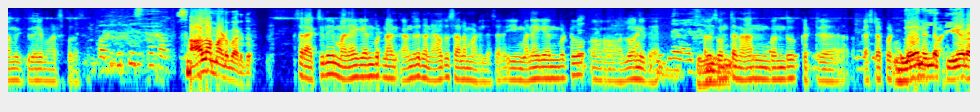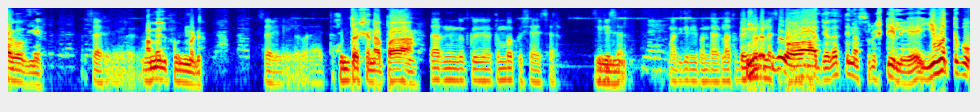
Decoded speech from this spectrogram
ನಮಗೆ ಮಾಡಿಸ್ಬೋದಾ ಸರ್. ಸಾಲ ಮಾಡಬಾರ್ದು. ಸರ್ ಆಕ್ಚುಲಿ ಮನೆಗೆ ಅಂದ್ಬಿಟ್ಟು ನಾನು ಅಂದ್ರೆ ನಾನು ಯಾವ್ದು ಸಾಲ ಮಾಡಿಲ್ಲ ಸರ್ ಈಗ ಮನೆಗೆ ಅಂದ್ಬಿಟ್ಟು ಲೋನ್ ಇದೆ. ಅದು ಸ್ವಂತ ನಾನ್ ಬಂದು ಕಟ್ ಕಷ್ಟಪಟ್ಟು ಲೋನ್ ಎಲ್ಲ ಕ್ಲಿಯರ್ ಆಗೋಗ್ಲಿ. ಸರಿ. ಆಮೇಲೆ ಫೋನ್ ಮಾಡು. ಸರಿ ಆಯ್ತು. ಸಂತೋಷನಪ್ಪ ಸರ್ ನಿಮ್ದು ತುಂಬಾ ಖುಷಿ ಆಯ್ತು ಸರ್ ಸಿಗಿ ಸರ್ ಮಧುಗಿರಿ ಬಂದಾಗ್ಲ ಅಥವಾ ಬೆಂಗಳೂರಲ್ಲಿ ಆ ಜಗತ್ತಿನ ಸೃಷ್ಟಿಲಿ ಇವತ್ತಿಗೂ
